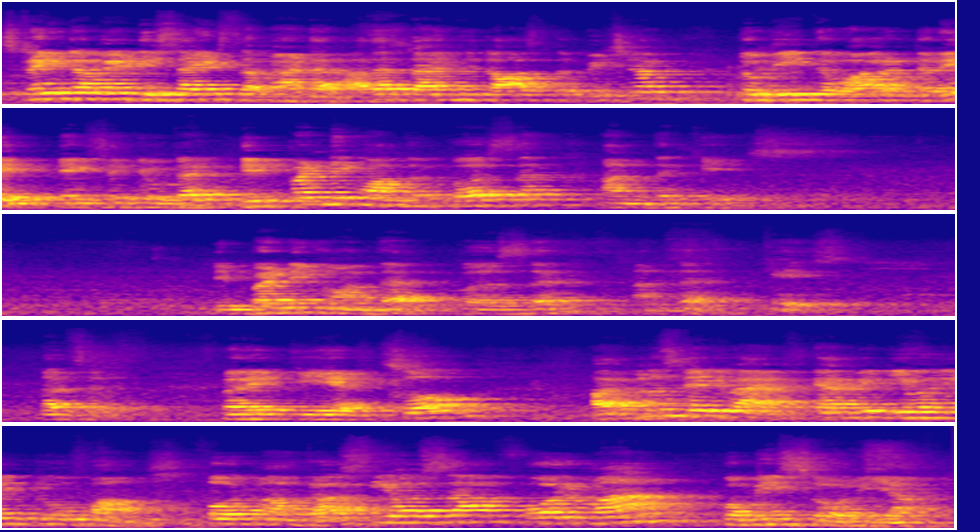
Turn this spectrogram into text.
straight away decides the matter. Other times it asks the bishop to be the voluntary executor, depending on the person and the case. Depending on the person and the case. That's it. Very clear. So, administrative acts can be given in two forms. Forma gratiosa, forma commissoria.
